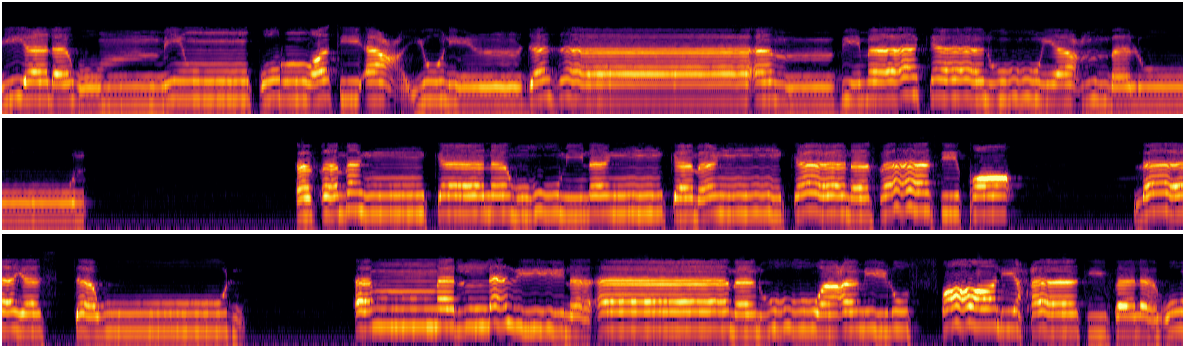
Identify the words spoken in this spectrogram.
أخفي لهم من قرة أعين جزاء بما كانوا يعملون أفمن كان مؤمنا كمن كان فاسقا لا يستوون. أما الذين آمنوا وعملوا الصالحات فلهم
